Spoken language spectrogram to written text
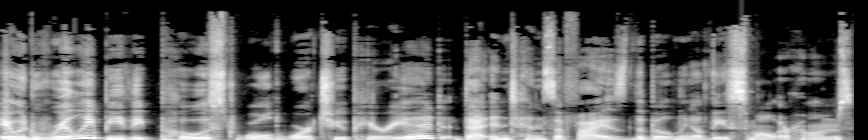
It would really be the post World War II period that intensifies the building of these smaller homes.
